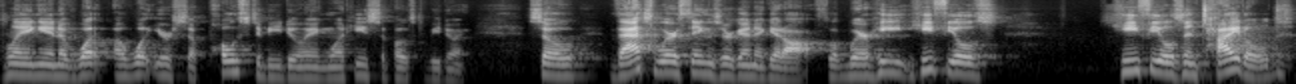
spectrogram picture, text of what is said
playing in of what of what you're supposed to be doing, what he's supposed to be doing. So that's where things are going to get off. Where he he feels he feels entitled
